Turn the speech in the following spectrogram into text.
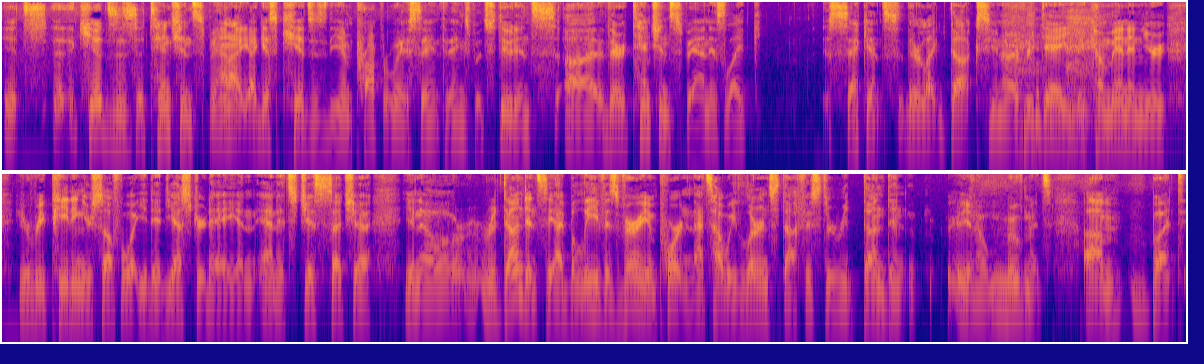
it's uh, kids' attention span. I, I, guess kids is the improper way of saying things, but students, uh, their attention span is like seconds. They're like ducks, you know. Every day they come in and you're you're repeating yourself what you did yesterday, and and it's just such a you know redundancy. I believe is very important. That's how we learn stuff is through redundant you know movements. Um, but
